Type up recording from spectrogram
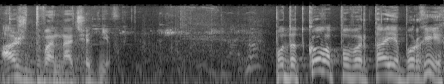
аж 12 днів. Податкова повертає борги.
